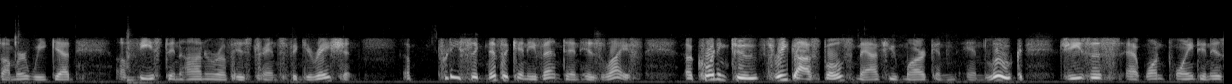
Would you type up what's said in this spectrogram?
summer, we get a feast in honor of his transfiguration. A pretty significant event in his life. According to three Gospels, Matthew, Mark, and, and Luke, Jesus, at one point in his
